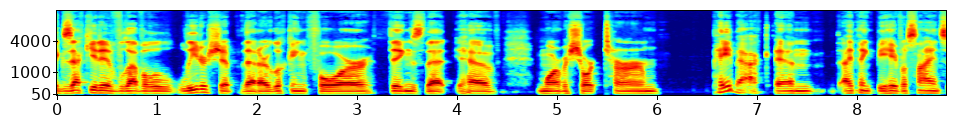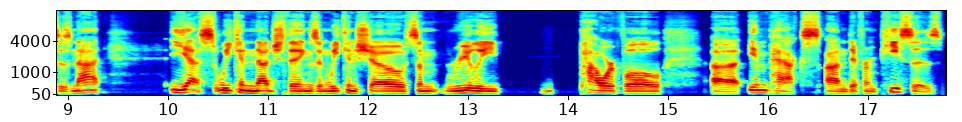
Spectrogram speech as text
executive level leadership that are looking for things that have more of a short term payback. And I think behavioral science is not, yes, we can nudge things and we can show some really powerful uh, impacts on different pieces.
